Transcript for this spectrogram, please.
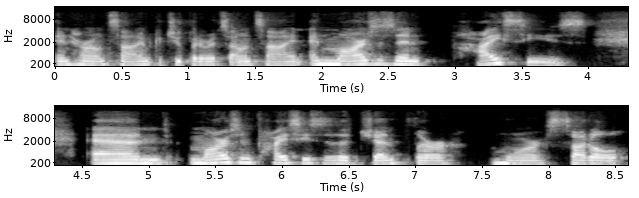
in her own sign, Jupiter in its own sign, and Mars is in Pisces. And Mars in Pisces is a gentler, more subtle,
